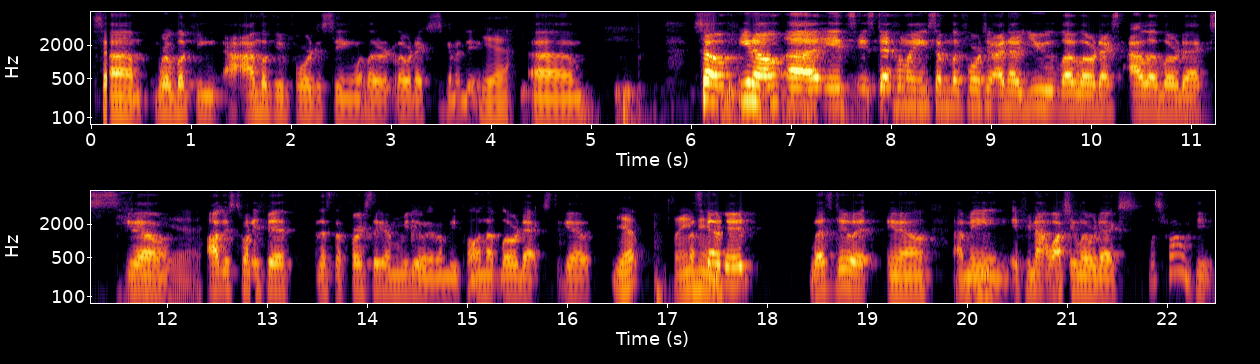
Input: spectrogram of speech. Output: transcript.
So um, we're looking. I- I'm looking forward to seeing what lower, lower decks is going to do. yeah. Um, so you know, uh, it's it's definitely something to look forward to. I know you love lower decks. I love lower decks. You know, Yeah. August 25th. That's the first thing I'm gonna be doing. Is I'm gonna be pulling up lower decks to go. Yep. Same Let's here. go, dude. Let's do it. You know, I Mm-hmm. mean, if you're not watching lower decks, what's wrong with you?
